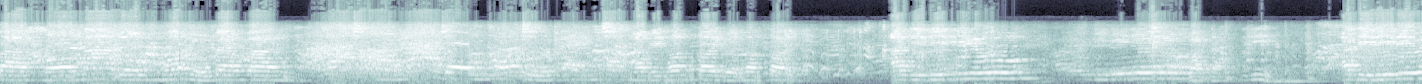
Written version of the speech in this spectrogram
ปากหอหน้าดมเพราะหนูแปรงฟันอามีท่อนสร้อยด้วยท่อนสร้อยอะดีดีดิวดีดีดิว่าจังสิอะดีดีดิว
